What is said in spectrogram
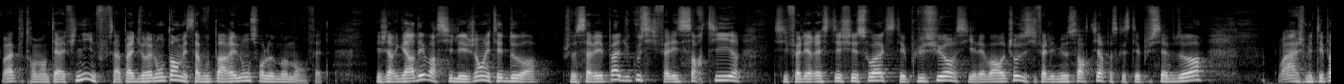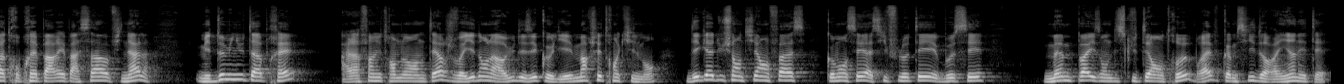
voilà, que le est fini, ça n'a pas duré longtemps, mais ça vous paraît long sur le moment en fait. Et j'ai regardé voir si les gens étaient dehors. Je ne savais pas du coup s'il fallait sortir, s'il fallait rester chez soi, que c'était plus sûr, s'il allait voir autre chose, s'il fallait mieux sortir parce que c'était plus safe dehors. Voilà, je m'étais pas trop préparé par ça au final. Mais deux minutes après, à la fin du tremblement de terre, je voyais dans la rue des écoliers marcher tranquillement, des gars du chantier en face commençaient à siffloter et bosser, même pas ils ont discuté entre eux, bref, comme si de rien n'était.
